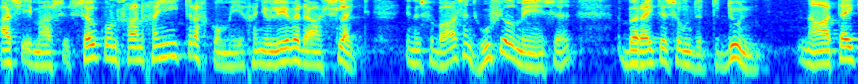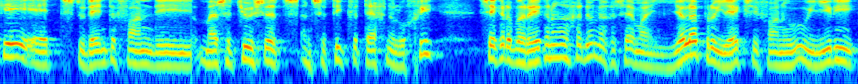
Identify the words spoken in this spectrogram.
as jy Mars toe sou kon gaan, gaan jy nie terugkom nie. Jy gaan jou lewe daar sluit. En dit is verbasend hoeveel mense bereid is om dit te doen. Na 'n tydjie het studente van die Massachusetts Instituut vir Tegnologie sekere berekeninge gedoen en gesê maar 'n hele projeksie van hoe hierdie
